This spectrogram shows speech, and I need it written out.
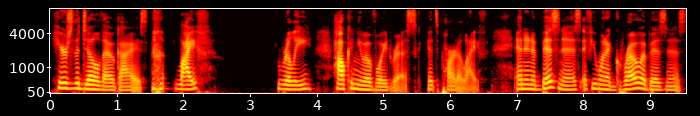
Here's the deal though, guys. life, really, how can you avoid risk? It's part of life. And in a business, if you want to grow a business,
